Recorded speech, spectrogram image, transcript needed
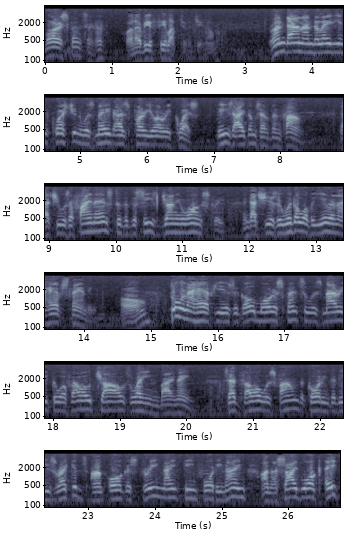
Mara Spencer, huh? Whenever you feel up to it, Gino. Rundown on the lady in question was made as per your request. These items have been found. That she was a finance to the deceased Johnny Longstreet, and that she is a widow of a year and a half standing. Oh? Two and a half years ago, Mara Spencer was married to a fellow Charles Lane by name. Said fellow was found, according to these records, on August 3, 1949, on a sidewalk eight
